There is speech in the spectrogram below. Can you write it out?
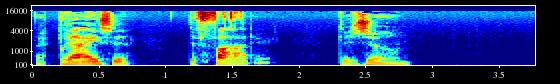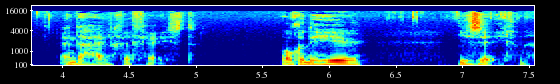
Wij prijzen de Vader, de Zoon en de Heilige Geest. Mogen de Heer je zegenen.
